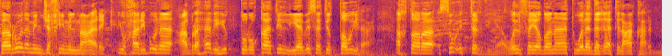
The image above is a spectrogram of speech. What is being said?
فارون من جحيم المعارك يحاربون عبر هذه الطرقات اليابسة الطويلة أخطار سوء التغذية والفيضانات ولدغات العقارب.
